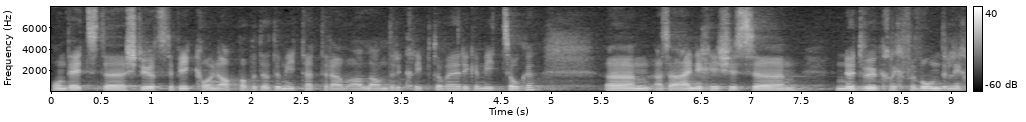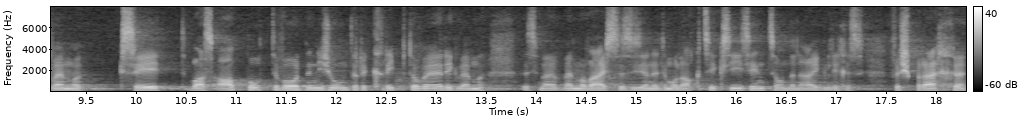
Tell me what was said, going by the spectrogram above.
Und jetzt äh, stürzt der Bitcoin ab, aber damit hat er auch alle anderen Kryptowährungen mitgezogen. Ähm, also eigentlich ist es ähm, nicht wirklich verwunderlich, wenn man sieht, was angeboten worden ist unter der Kryptowährung, wenn man, wenn man weiß, dass es ja nicht einmal Aktien sind, sondern eigentlich ein Versprechen,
